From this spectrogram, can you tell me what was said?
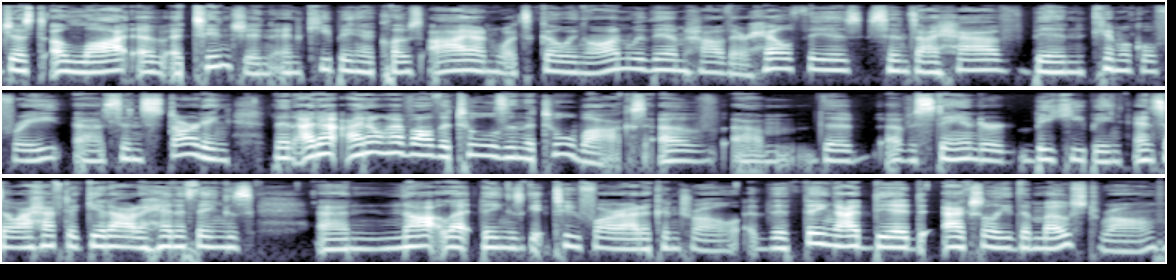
just a lot of attention and keeping a close eye on what's going on with them, how their health is. Since I have been chemical free uh, since starting, then I don't I don't have all the tools in the toolbox of um, the of a standard beekeeping, and so I have to get out ahead of things and not let things get too far out of control. The thing I did actually the most wrong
